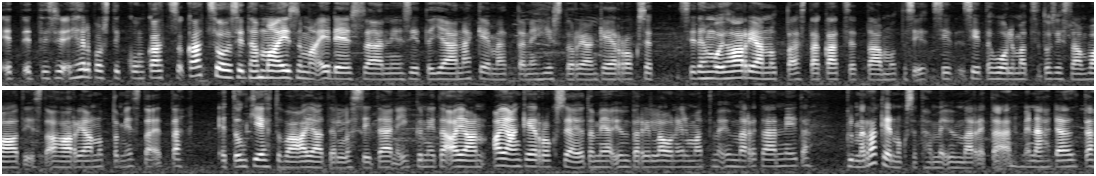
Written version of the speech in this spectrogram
et, et se helposti kun katso, katsoo sitä maisemaa edessään, niin siitä jää näkemättä ne historian kerrokset. Sitä voi harjannuttaa sitä katsettaa, mutta si, si, siitä huolimatta se tosissaan vaatii sitä harjannuttamista, että, että on kiehtovaa ajatella sitä, niin niitä ajan, ajan kerroksia, joita meidän ympärillä on ilman, että me ymmärretään niitä kyllä me rakennuksethan me ymmärretään. Me nähdään, että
